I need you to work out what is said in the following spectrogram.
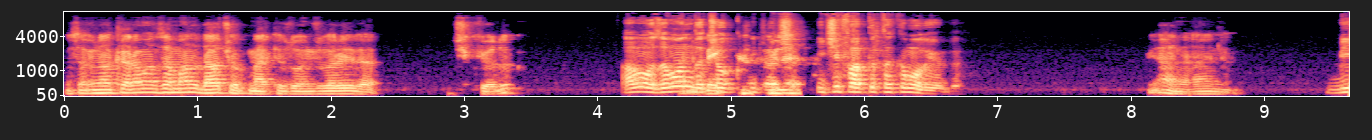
Mesela Ünal Karaman zamanında daha çok merkez oyuncularıyla çıkıyorduk. Ama o zaman Hani da çok iki, öyle- iki farklı takım oluyordu. Yani aynen. Bir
